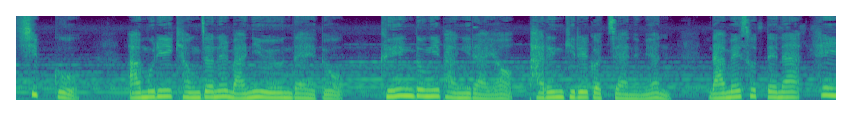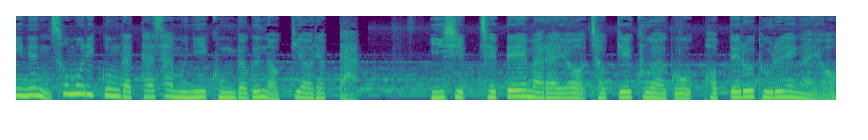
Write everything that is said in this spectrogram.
19. 아무리 경전을 많이 외운다 해도 그 행동이 방일하여 바른 길을 걷지 않으면 남의 소떼나 해이는 소몰이꾼 같아 사문이 공덕은 얻기 어렵다. 20. 제때에 말하여 적게 구하고 법대로 도를 행하여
